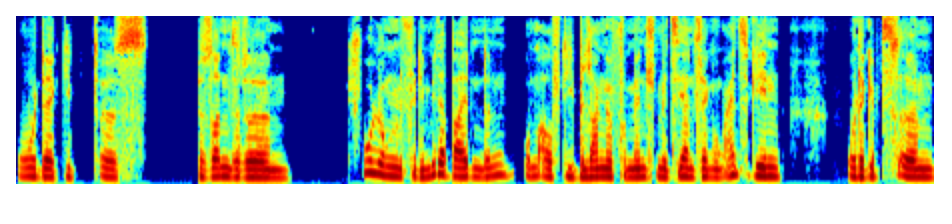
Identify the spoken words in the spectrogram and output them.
oder gibt es besondere Schulungen für die Mitarbeitenden, um auf die Belange von Menschen mit Seheinschränkungen einzugehen, oder gibt es ähm,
